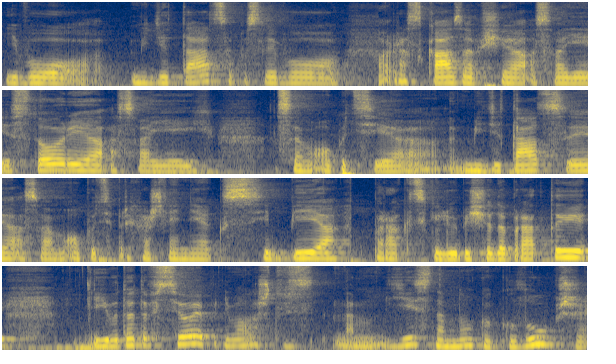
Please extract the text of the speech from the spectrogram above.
его медитации, после его рассказа вообще о своей истории, о своей о своем опыте медитации, о своем опыте прихождения к себе, практике любящей доброты. И вот это все я понимала, что нам есть намного глубже,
